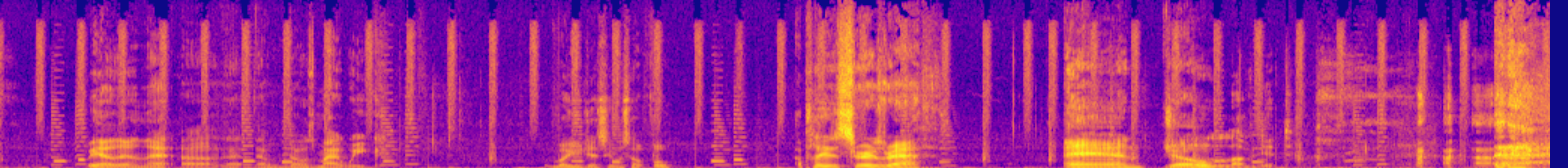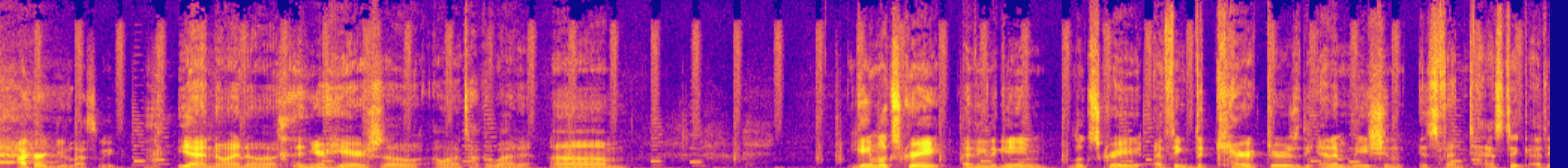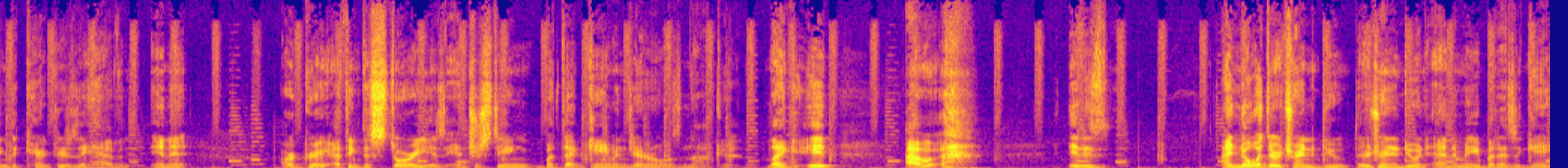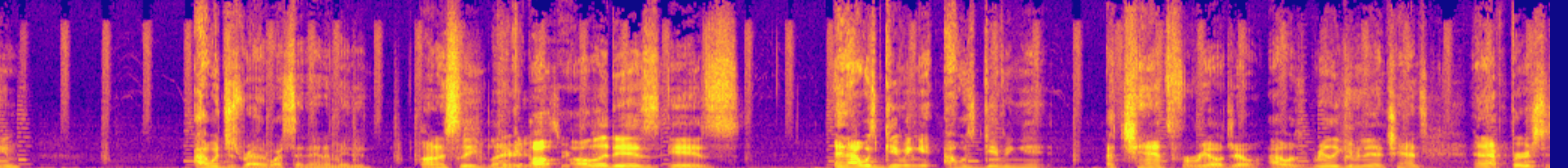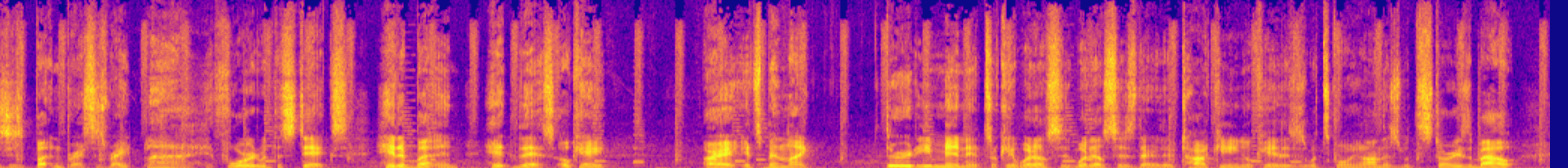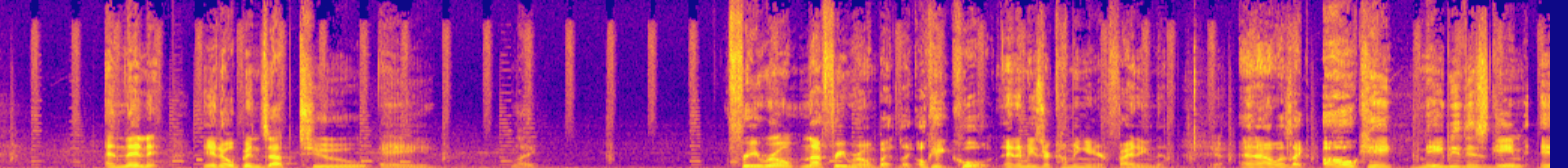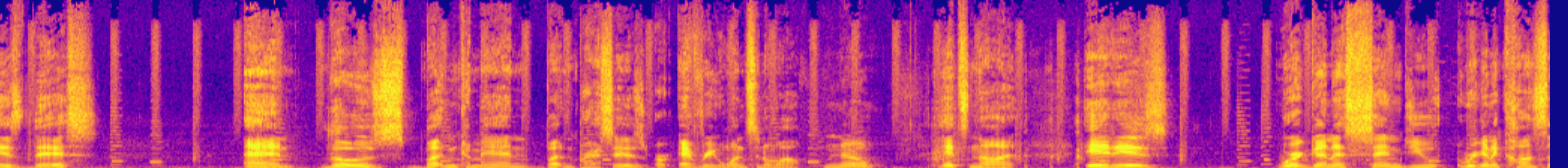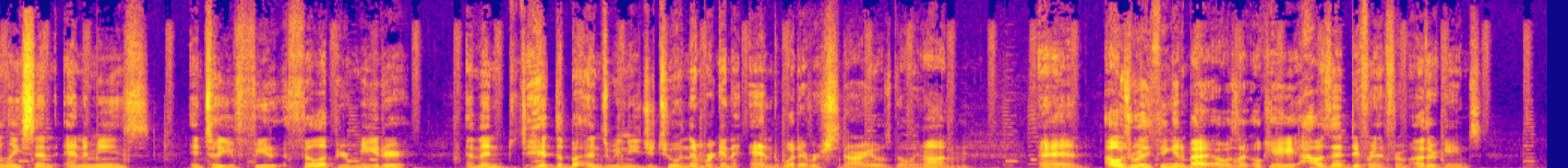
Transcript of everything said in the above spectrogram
but yeah, other than that, uh, that, that that was my week. What about you, Jesse? What's up, fool? I played Asura's Wrath. And Joe? Loved it. I heard you last week. Yeah, no, I know. And you're here, so I want to talk about it. Um Game looks great. I think the game looks great. I think the characters, the animation is fantastic. I think the characters they have in it are great. I think the story is interesting, but that game in general is not good. Like it I w- it is I know what they were trying to do. They were trying to do an anime but as a game. I would just rather watch that animated. Honestly, like all, all it is is and I was giving it I was giving it a chance for real, Joe. I was really giving it a chance. And at first, it's just button presses, right? Blah, hit forward with the sticks, hit a button, hit this. Okay, all right. It's been like 30 minutes. Okay, what else? Is, what else is there? They're talking. Okay, this is what's going on. This is what the story's about. And then it, it opens up to a like free roam, not free roam, but like okay, cool. Enemies are coming and you're fighting them. Yeah. And I was like, oh, okay, maybe this game is this. And those button command, button presses are every once in a while. No, it's not. it is. We're gonna send you. We're gonna constantly send enemies until you feed, fill up your meter, and then hit the buttons we need you to, and then we're gonna end whatever scenario is going on. Mm-hmm. And I was really thinking about it. I was like, okay, how's that different from other games?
